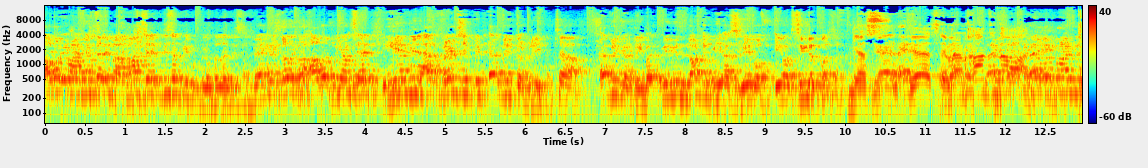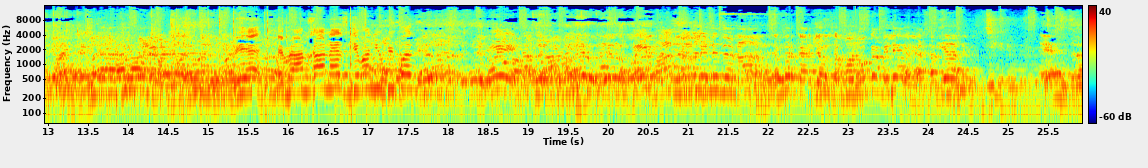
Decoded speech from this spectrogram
Our Prime Minister Imran Khan said, listen people, brother, listen. Our PM said, we will have friendship with every country. अच्छा Every country, but we will not be a slave of a single person. Yes yes Imran Khan जिंदाबाद ये Imran Khan has given you people As the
